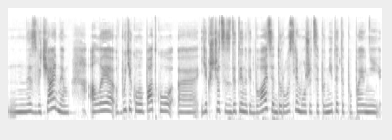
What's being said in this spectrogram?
Незвичайним, але в будь-якому випадку, е, якщо це з дитиною відбувається, дорослі можуть це помітити по певній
